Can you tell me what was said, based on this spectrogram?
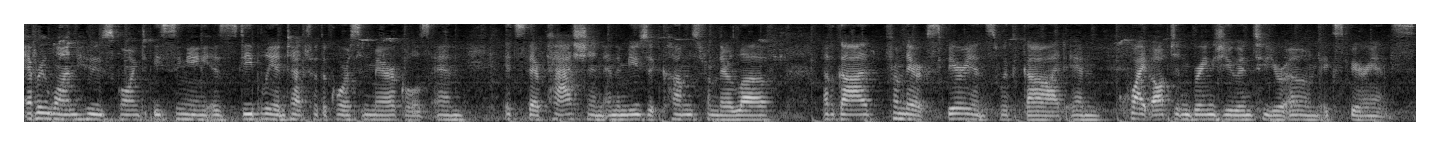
Everyone who's going to be singing is deeply in touch with the Course in Miracles, and it's their passion, and the music comes from their love of God, from their experience with God, and quite often brings you into your own experience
